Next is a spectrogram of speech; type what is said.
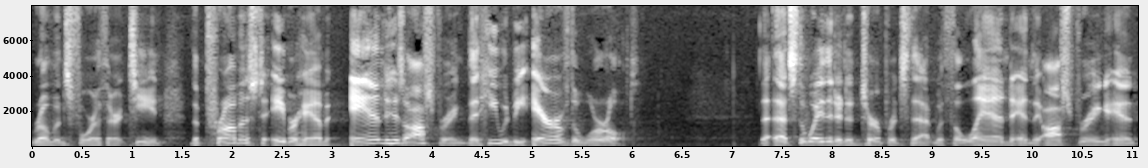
Romans 4:13, the promise to Abraham and his offspring that he would be heir of the world. That's the way that it interprets that with the land and the offspring and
